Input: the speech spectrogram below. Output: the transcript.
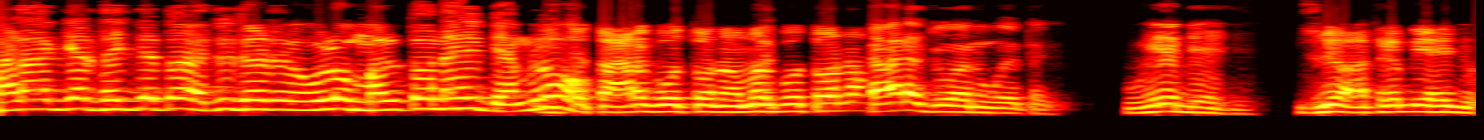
સાડા અગિયાર થઈ ગયા તો હજુ જડ ઓલો મળતો નહીં તેમનો તારે ગોતો ને અમારે ગોતો ને તારે જોવાનું હોય ભાઈ હું એ બે લ્યો હાથ બે જો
